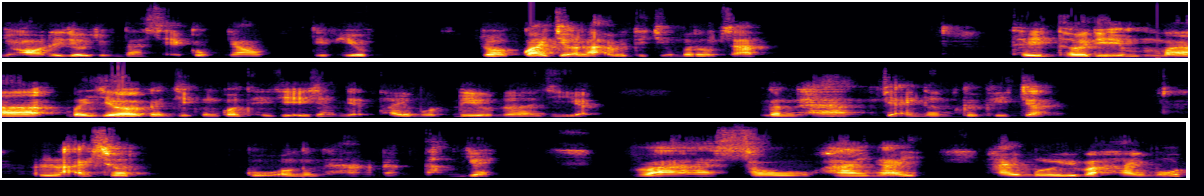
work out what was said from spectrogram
nhỏ để rồi chúng ta sẽ cùng nhau tìm hiểu. Rồi quay trở lại với thị trường bất động sản. Thì thời điểm mà bây giờ các chị cũng có thể dễ dàng nhận thấy một điều đó là gì ạ? Ngân hàng giải ngân cực kỳ chậm. Lãi suất của ngân hàng đang tăng dần. Và sau 2 ngày 20 và 21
